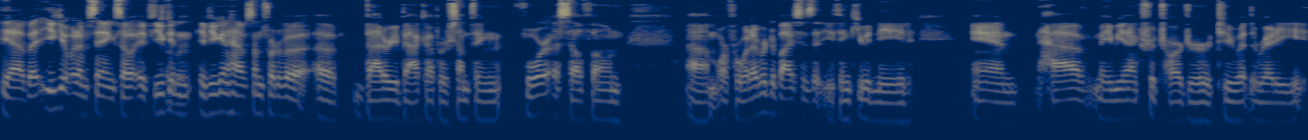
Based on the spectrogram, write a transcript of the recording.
yeah, but you get what I'm saying. So if you totally. can, if you can have some sort of a, a battery backup or something for a cell phone, um, or for whatever devices that you think you would need, and have maybe an extra charger or two at the ready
